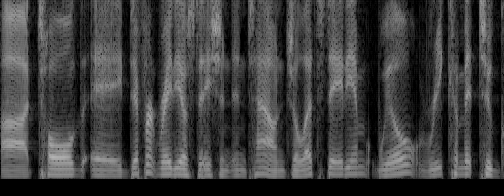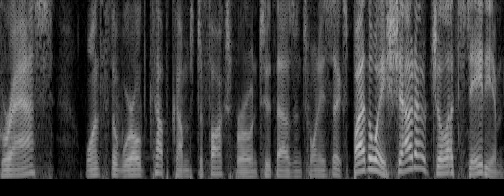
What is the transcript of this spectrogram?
uh, told a different radio station in town Gillette Stadium will recommit to grass once the World Cup comes to Foxborough in 2026. By the way, shout out Gillette Stadium.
